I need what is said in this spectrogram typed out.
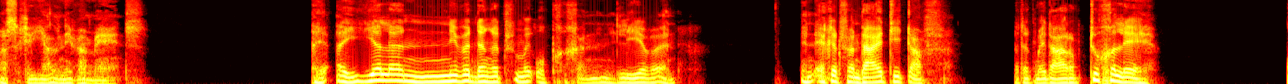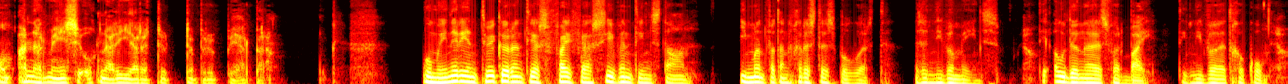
was ek 'n heel nuwe mens. 'n hele nuwe ding het vir my opgegaan in die lewe in. En ek het van daai tyd af dat ek my daarop toegelê om ander mense ook na die Here toe te probeer bring. Om in in 2 Korintiërs 5 vers 17 staan, iemand wat aan Christus behoort, is 'n nuwe mens. Ja. Die ou dinge is verby, die nuwe het gekom. Ja.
